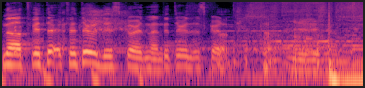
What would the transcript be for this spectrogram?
Non, Twitter, Twitter ou Discord, man. Twitter ou Discord. Putain, il est génial.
